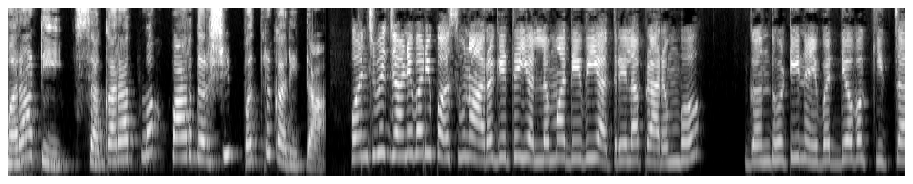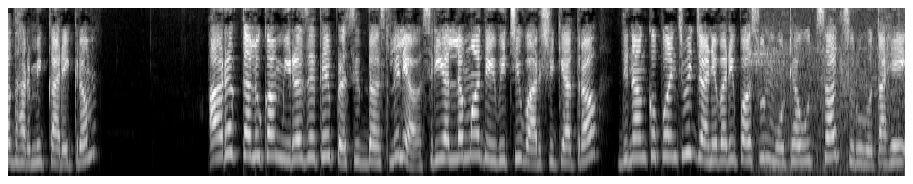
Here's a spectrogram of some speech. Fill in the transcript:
मराठी सकारात्मक पारदर्शी पत्रकारिता. पंचवीस जानेवारी पासून आरग येथे यल्लम्मा देवी यात्रेला प्रारंभ. गंधोटी नैवेद्य व किच्चा धार्मिक कार्यक्रम. आरग तालुका मिरज येथे प्रसिद्ध असलेल्या श्री यल्लम्मा देवीची वार्षिक यात्रा दिनांक पंचवीस जानेवारी पासून मोठ्या उत्साहात सुरू होत आहे.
